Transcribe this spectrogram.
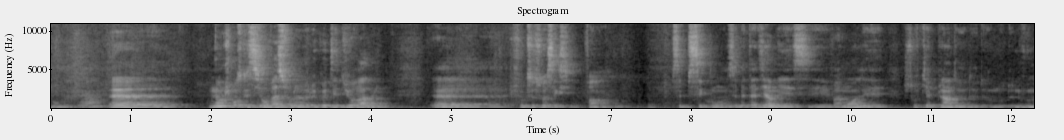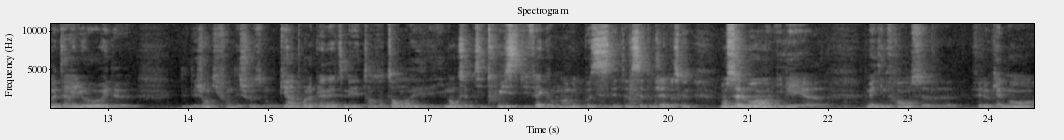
bon. non, je pense que si on va sur le, le côté durable, il faut que ce soit sexy. Enfin, c'est con, c'est bête à dire, mais c'est vraiment les. Je trouve qu'il y a plein de, de, de, nouveaux matériaux et de, des gens qui font des choses bien pour la planète, mais de temps en temps, il manque ce petit twist qui fait qu'on a envie de posséder cet objet parce que non seulement il est euh, made in France, euh, fait localement, euh,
